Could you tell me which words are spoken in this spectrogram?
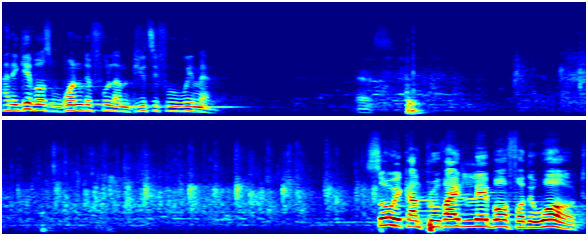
And He gave us wonderful and beautiful women. Yes. so we can provide labor for the world.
